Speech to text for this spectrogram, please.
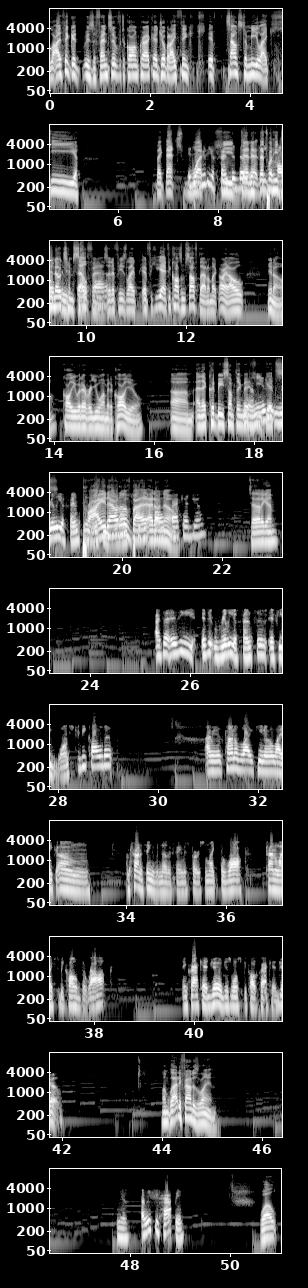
I think it is offensive to call him crackhead Joe, but I think if it sounds to me like he. Like that's it what really he offensive, though, deno- if that's he what he denotes himself himself as. that? And if he's like if he yeah, if he calls himself that, I'm like, all right, I'll you know call you whatever you want me to call you. Um, and it could be something that yeah, I he mean, gets. really offensive pride out of, but I- I don't know. Crackhead Joe. Say that again. I said, is he? Is it really offensive if he wants to be called it? I mean, it's kind of like you know, like um, I'm trying to think of another famous person, like The Rock, kind of likes to be called The Rock, and Crackhead Joe just wants to be called Crackhead Joe. I'm glad he found his lane. Yeah, at least he's happy. Well,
